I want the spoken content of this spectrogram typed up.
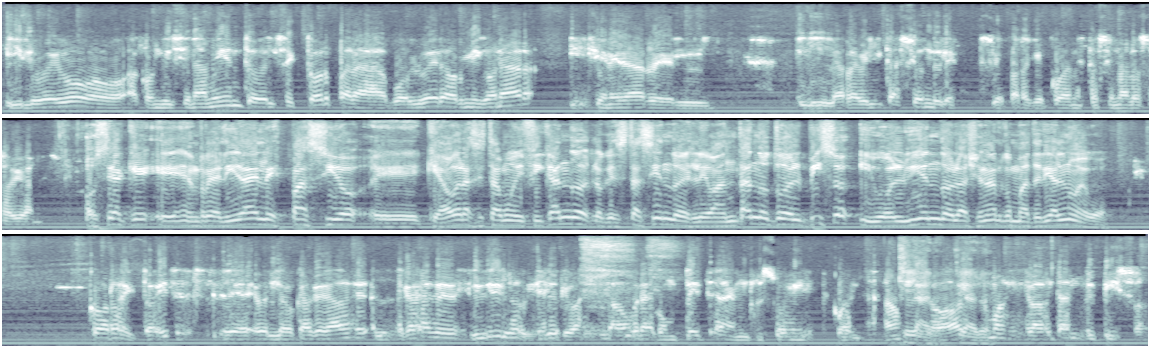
y luego acondicionamiento del sector para volver a hormigonar y generar el, la rehabilitación del espacio para que puedan estacionar los aviones. O sea que eh, en realidad el espacio eh, que ahora se está modificando, lo que se está haciendo es levantando todo el piso y volviéndolo a llenar con material nuevo. Correcto, eso es eh, lo que acabas de, acabas de describir, lo que es lo que va a ser la obra completa en resumidas cuentas, ¿no? Claro, Pero ahora claro. estamos levantando el piso,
